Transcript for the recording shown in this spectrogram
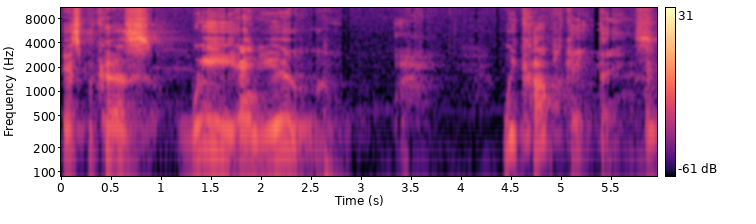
It's because we and you, we complicate things.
